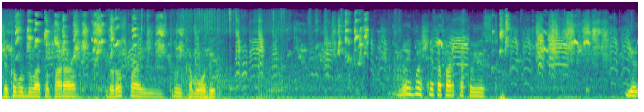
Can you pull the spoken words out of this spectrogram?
Rzekomo była to para dorosła i trójka młodych. No i właśnie ta parka to jest je-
